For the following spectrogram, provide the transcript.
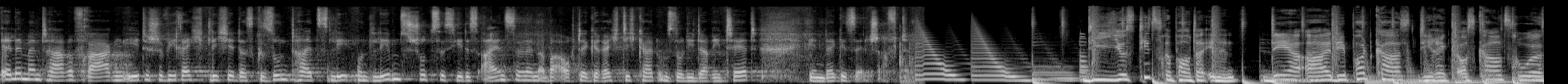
elementare Fragen, ethische wie rechtliche, des Gesundheits- und Lebensschutzes jedes Einzelnen, aber auch der Gerechtigkeit und Solidarität in der Gesellschaft. Die JustizreporterInnen, der ARD-Podcast direkt aus Karlsruhe.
